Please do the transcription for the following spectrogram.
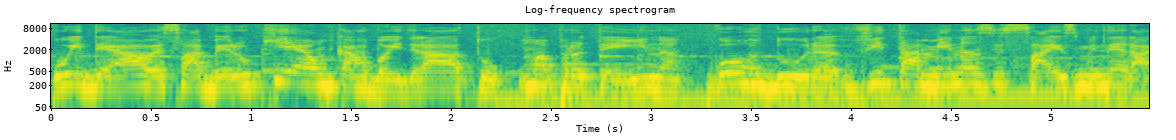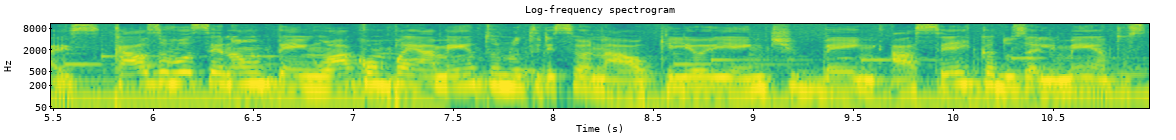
o ideal é saber o que é um carboidrato, uma proteína, gordura, vitaminas e sais minerais. Caso você não tenha um acompanhamento nutricional que lhe oriente bem acerca dos alimentos,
